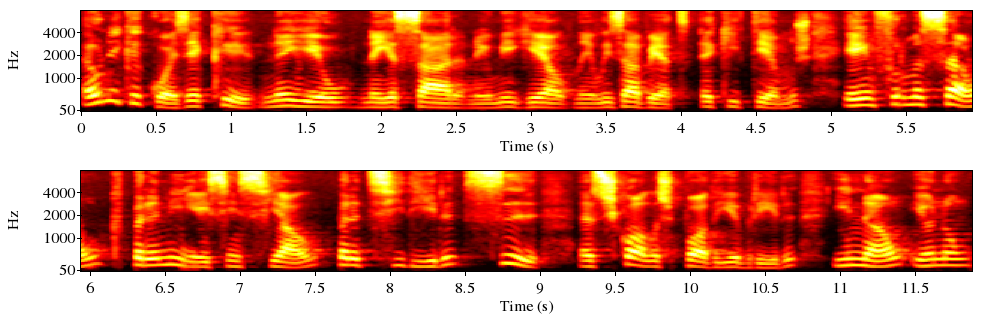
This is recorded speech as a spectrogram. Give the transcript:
A única coisa é que nem eu, nem a Sara, nem o Miguel, nem a Elizabeth aqui temos é a informação que para mim é essencial para decidir se as escolas podem abrir e não, eu não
